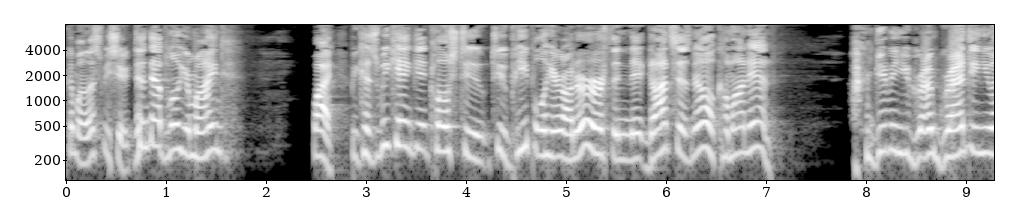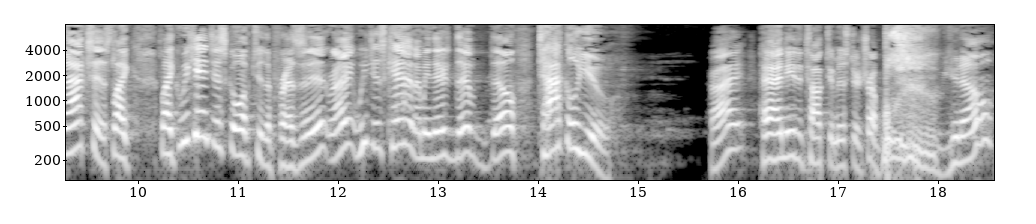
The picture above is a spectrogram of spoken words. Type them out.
come on, let's be serious. Doesn't that blow your mind? Why? Because we can't get close to, to people here on earth and God says, no, come on in. I'm giving you, I'm granting you access. Like, like we can't just go up to the president, right? We just can't. I mean, they'll, they'll tackle you, right? Hey, I need to talk to Mr. Trump. you know?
